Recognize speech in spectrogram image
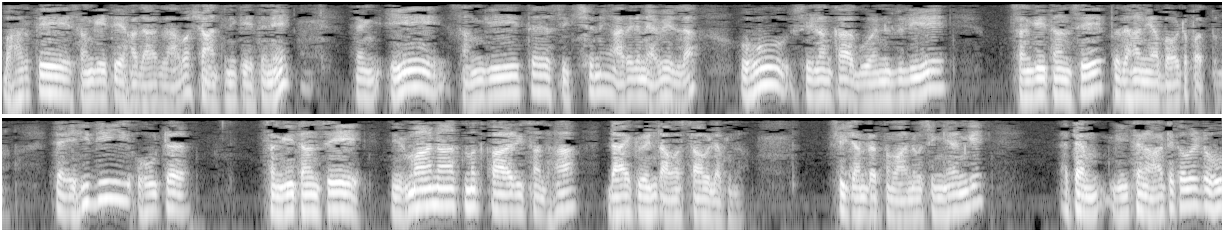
ಭಾರತයේ සංගීතය හදාරලා ආවා ශාන්තිනිකේතනේ. දැන් ඒ සංගීත ශික්ෂණය අරගෙන ඇවිල්ලා ඔහු ශ්‍රී ලංකා ගුවන්විදුලියේ සංගීතංශයේ ප්‍රධානියා බවට පත් වුණා. දැන් එහිදී ඔහුට සංගීතංශයේ නිර්මාණාත්මක කාර්ය සඳහා දායක වෙන්න අවස්ථාව ලැබුණා. ශ්‍රී චන්ද්‍රත්න මානවසිංහයන්ගේ ඇතැම් ගීත නාටකවලට ඔහු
